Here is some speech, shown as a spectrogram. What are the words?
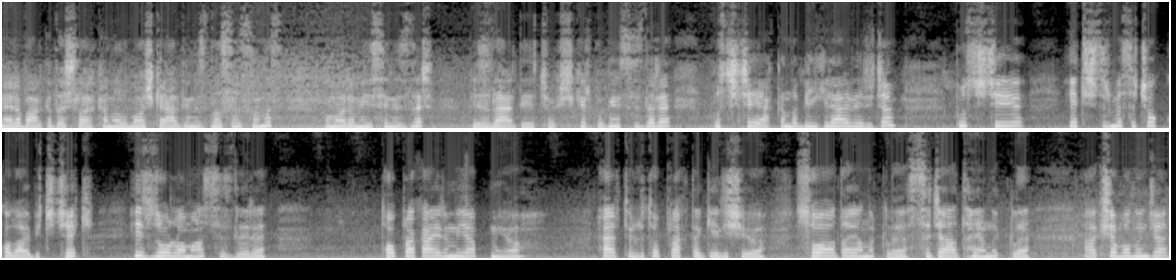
Merhaba arkadaşlar kanalıma hoş geldiniz. Nasılsınız? Umarım iyisinizdir. Bizler de çok şükür. Bugün sizlere buz çiçeği hakkında bilgiler vereceğim. Buz çiçeği yetiştirmesi çok kolay bir çiçek. Hiç zorlamaz sizleri. Toprak ayrımı yapmıyor. Her türlü toprakta gelişiyor. Soğuğa dayanıklı, sıcağa dayanıklı. Akşam olunca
